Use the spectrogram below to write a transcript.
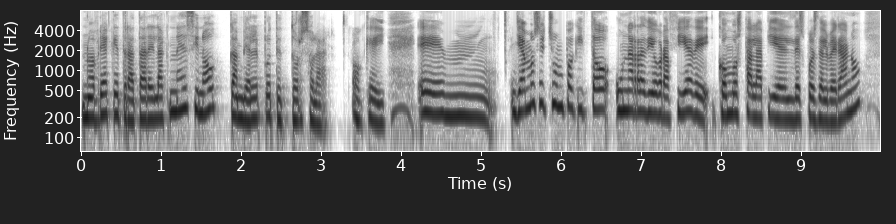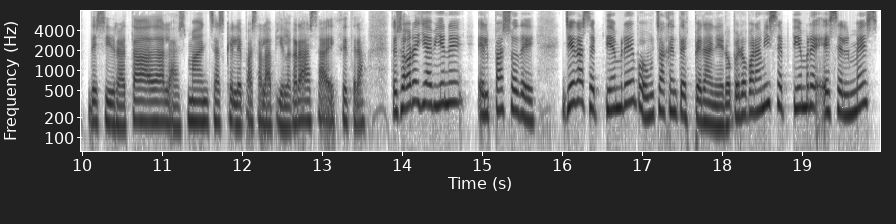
No habría que tratar el acné, sino cambiar el protector solar. Ok. Em, ya hemos hecho un poquito una radiografía de cómo está la piel después del verano, deshidratada, las manchas, qué le pasa a la piel grasa, etc. Entonces ahora ya viene el paso de, llega septiembre, pues mucha gente espera enero, pero para mí septiembre es el mes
